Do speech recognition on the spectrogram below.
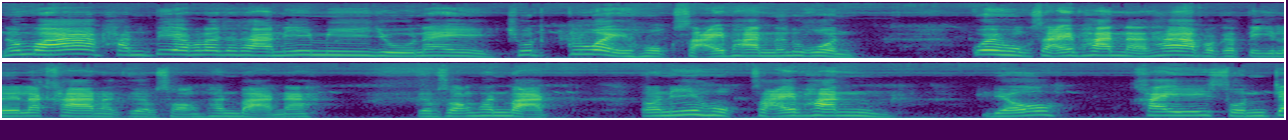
น้ำว้าพันเตี้ยพระราชทานนี้มีอยู่ในชุดกล้วยหกสายพันธุ์นะทุกคน กล้วยหกสายพันธุ์น่ะถ้าปกติเลยราคาน่ะเกือบสองพันบาทนะเกือบสองพันบาท ตอนนี้หกสายพันธุ์เดี๋ยว ใครสนใจ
